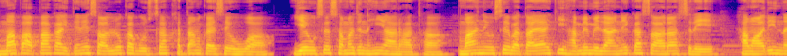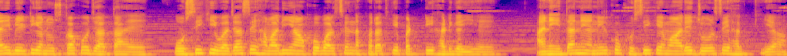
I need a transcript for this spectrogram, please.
माँ पापा का इतने सालों का गुस्सा खत्म कैसे हुआ? ये उसे समझ नहीं आ रहा था। माँ ने उसे बताया कि हमें मिलाने का सारा श्रेय हमारी नई बेटी अनुष्का को जाता है। उसी की वजह से हमारी आँखों पर से नफरत की पट्टी हट गई है। अनीता ने अनिल को खुशी के मारे ज़ोर से हक किया।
